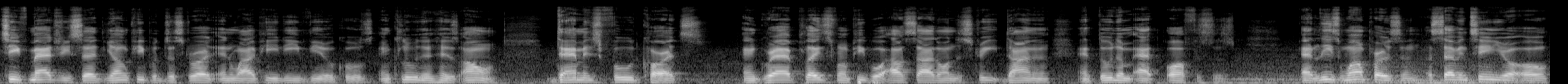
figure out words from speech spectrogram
Chief Maddrey said young people destroyed NYPD vehicles, including his own, damaged food carts, and grabbed plates from people outside on the street dining and threw them at officers. At least one person, a 17 year old,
